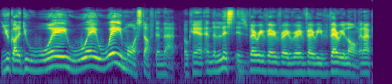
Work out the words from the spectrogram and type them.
you got to do way way way more stuff than that okay? And the list is very very very very very very long. And I,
